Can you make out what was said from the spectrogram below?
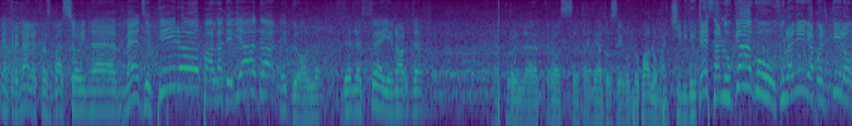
entra in aria il cross basso in eh, mezzo il tiro palla deviata e gol del Feyenoord. Ecco il cross tagliato secondo palo Mancini di testa Lukaku sulla linea poi il tiro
